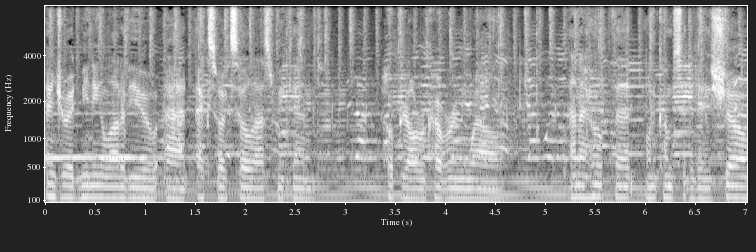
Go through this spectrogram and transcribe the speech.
I enjoyed meeting a lot of you at XOXO last weekend. Hope you're all recovering well. And I hope that when it comes to today's show,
